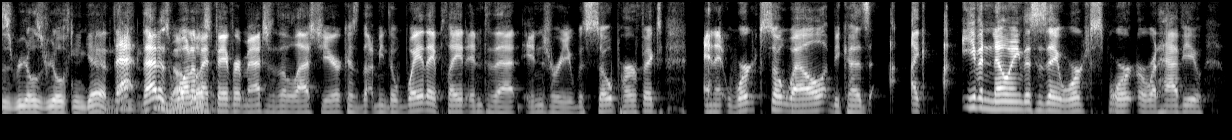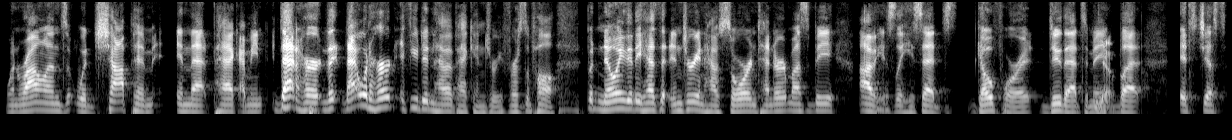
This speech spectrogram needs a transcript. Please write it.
as real as real can get. That that is God one of my him. favorite matches of the last year because I mean the way they played into that injury was so perfect and it worked so well because like even knowing this is a worked sport or what have you, when Rollins would chop him in that pack, I mean that hurt. That, that would hurt if you didn't have a pack injury first of all, but knowing that he has that injury and how sore and tender it must be, obviously he said go for it, do that to me, Yeah. but it's just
